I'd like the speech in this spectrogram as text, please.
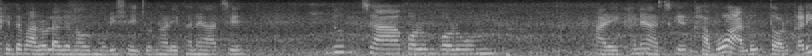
খেতে ভালো লাগে না ওর মুড়ি, সেই জন্য আর এখানে আছে দুধ, চা, গরম গরম। আর এখানে আজকে খাব আলুর তরকারি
